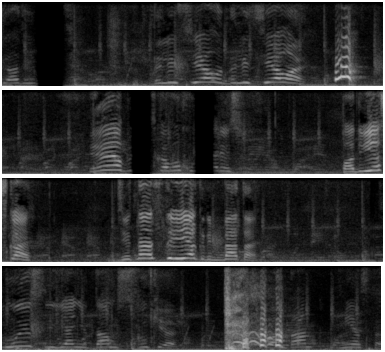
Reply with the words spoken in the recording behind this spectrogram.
чат. Долетела, долетела. Э, блядь, кого хуярить? Подвеска. 19 век, ребята. В смысле я не там, суки? Фонтан, место.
